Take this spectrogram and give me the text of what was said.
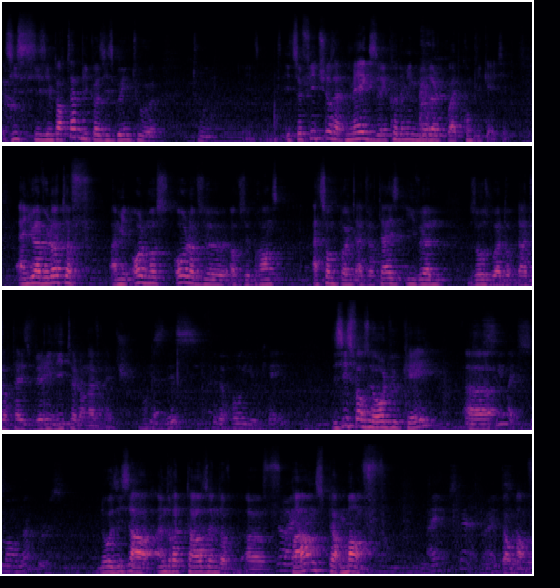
this is important because it's going to, uh, to it's a feature that makes the economic model quite complicated. And you have a lot of I mean, almost all of the, of the brands at some point advertise, even those who advertise very little on average. Okay. Is this for the whole UK? This is for the whole UK. Uh, seem like small numbers. No, these are 100,000 of, of no, pounds per month. I understand, right? Per so month.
